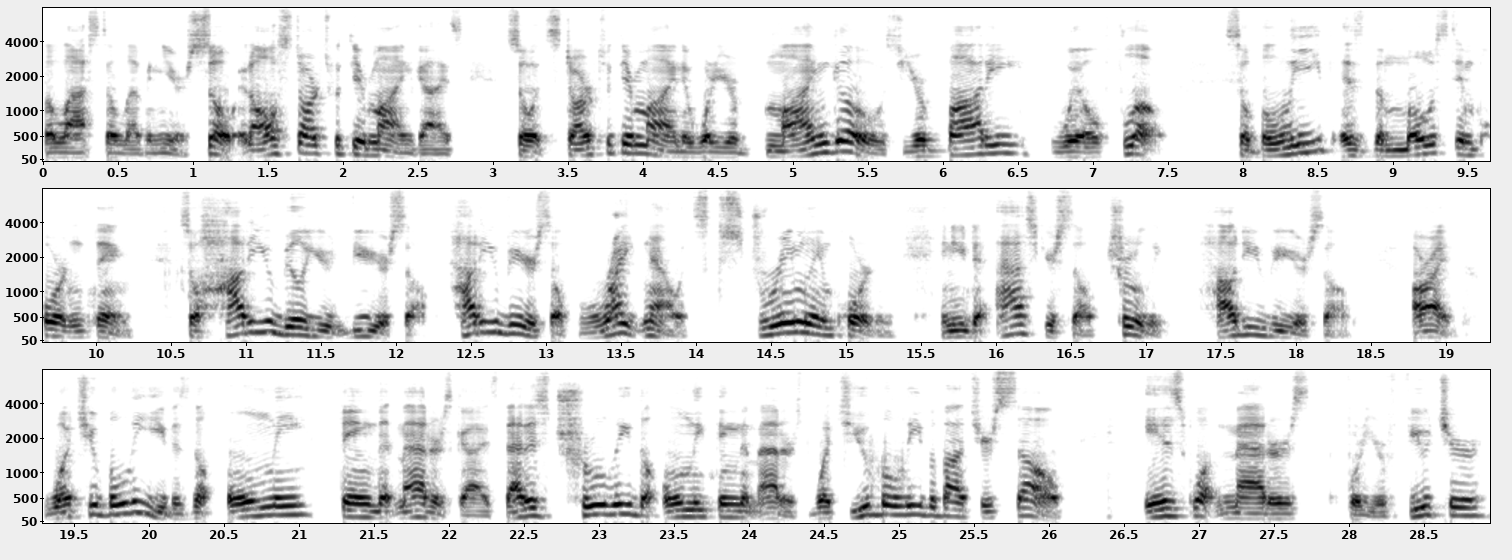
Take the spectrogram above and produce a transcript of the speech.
the last 11 years. So it all starts with your mind, guys. So it starts with your mind, and where your mind goes, your body will flow. So belief is the most important thing. So how do you view, view yourself? How do you view yourself right now? It's extremely important. And you need to ask yourself truly, how do you view yourself? All right, what you believe is the only thing that matters, guys. That is truly the only thing that matters. What you believe about yourself is what matters for your future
